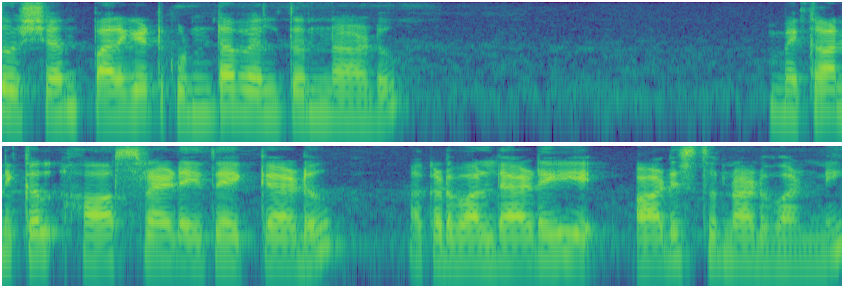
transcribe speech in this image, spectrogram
దుష్యంత్ పరిగెట్టుకుంటా వెళ్తున్నాడు. మెకానికల్ హార్స్ రైడ్ అయితే ఎక్కాడు. అక్కడ వాళ్ళ డాడీ ఆడిస్తున్నాడు వాడిని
